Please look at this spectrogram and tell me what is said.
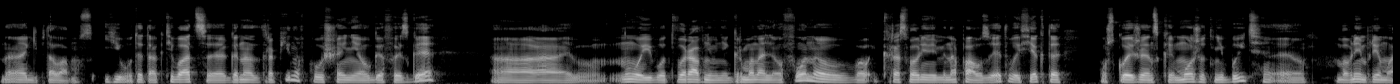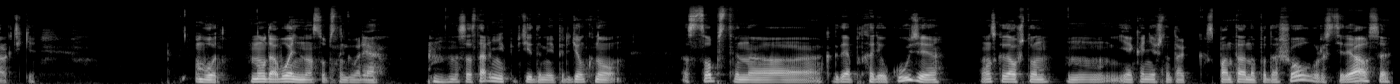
на гипоталамус. И вот эта активация гонадотропинов, повышение ЛГФСГ, ну и вот выравнивание гормонального фона как раз во время менопаузы этого эффекта мужской и женской может не быть э, во время приема Арктики. Вот. Ну, довольно, собственно говоря, со старыми пептидами перейдем к новым. Собственно, когда я подходил к УЗИ, он сказал, что он, я, конечно, так спонтанно подошел, растерялся,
